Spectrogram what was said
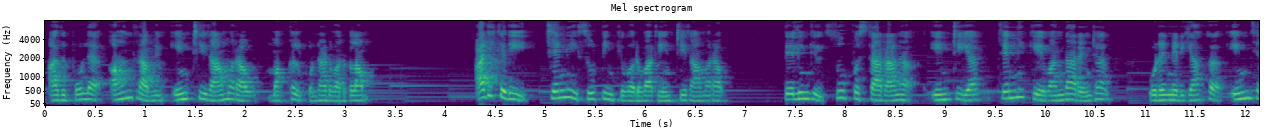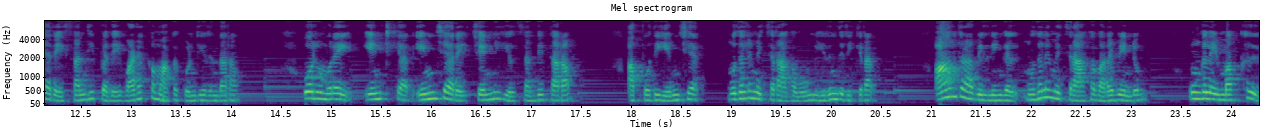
அதுபோல ஆந்திராவில் என் டி ராமராவ் மக்கள் கொண்டாடுவார்களாம். அடிக்கடி சென்னை ஷூட்டிங்க்கு வருவார் என் டி ராமராவ். தெலுங்கில் சூப்பர் ஸ்டாரான என்டிஆர் சென்னைக்கு வந்தார் என்றால் உடனடியாக எம்ஜிஆரை சந்திப்பதை வழக்கமாக கொண்டிருந்தாராம். ஒரு முறை என்டிஆர் எம்ஜிஆரை சென்னையில் சந்தித்தாராம். அப்போது எம்ஜிஆர் முதலமைச்சராகவும் இருந்திருக்கிறார். ஆந்திராவில் நீங்கள் முதலமைச்சராக வர வேண்டும். உங்களை மக்கள்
